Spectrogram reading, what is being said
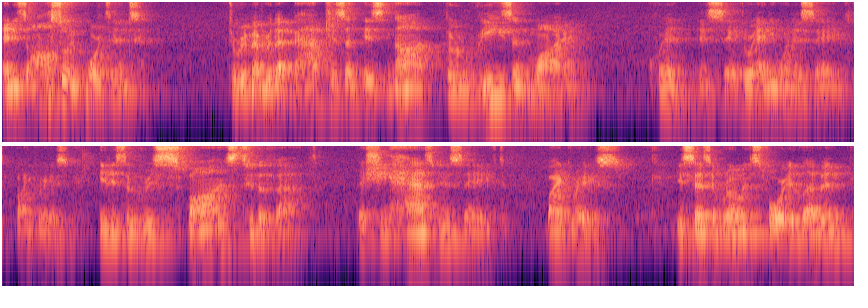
And it's also important to remember that baptism is not the reason why Quinn is saved or anyone is saved by grace. It is a response to the fact that she has been saved by grace. It says in Romans 4:11,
